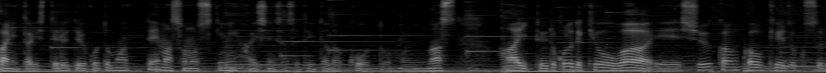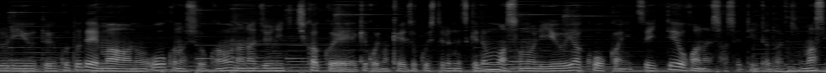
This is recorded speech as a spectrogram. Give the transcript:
サッカーに行ったりしているということもあって、まあ、その隙に配信させていただこうと思います。はい。というところで今日は、えー、習慣化を継続する理由ということで、まあ、あの多くの習慣を70日近く、えー、結構今継続してるんですけども、まあ、その理由や効果についてお話しさせていただきます。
